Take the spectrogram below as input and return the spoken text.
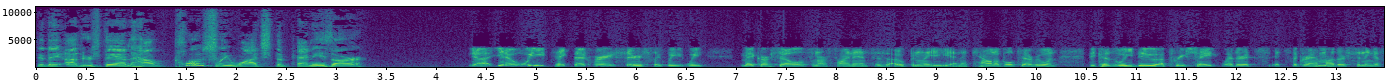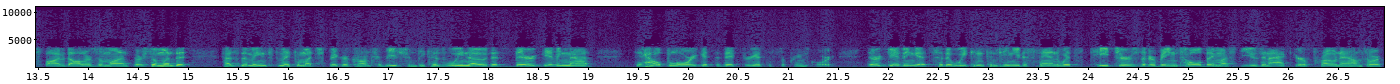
Do they understand how closely watched the pennies are? Yeah, you know, we take that very seriously. We we make ourselves and our finances openly and accountable to everyone because we do appreciate whether it's it's the grandmother sending us five dollars a month or someone that has the means to make a much bigger contribution because we know that they're giving that to help Lori get the victory at the Supreme Court. They're giving it so that we can continue to stand with teachers that are being told they must use inaccurate pronouns or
